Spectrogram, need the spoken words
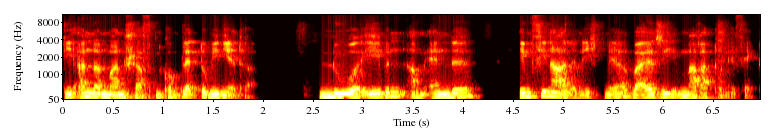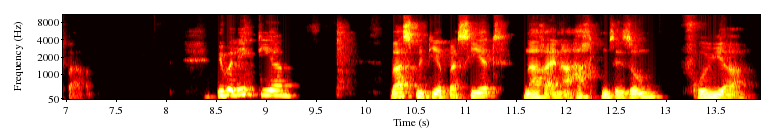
die anderen Mannschaften komplett dominiert haben. Nur eben am Ende im Finale nicht mehr, weil sie im Marathoneffekt waren. Überleg dir, was mit dir passiert nach einer harten Saison, Frühjahr,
